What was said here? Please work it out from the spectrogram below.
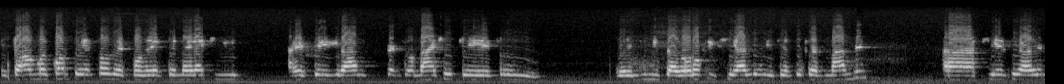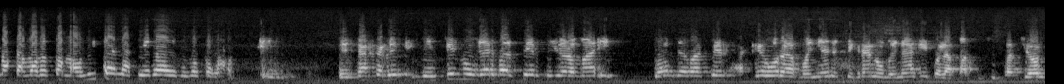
Estamos muy contentos de poder tener aquí a este gran personaje que es el, imitador oficial de Vicente Fernández, aquí en Ciudad de Matamoros, Tamaulipas, en la tierra de Bogotá. Exactamente. ¿Y en qué lugar va a ser, señora Mari? ¿Dónde va a ser? ¿A qué hora mañana este gran homenaje con la participación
